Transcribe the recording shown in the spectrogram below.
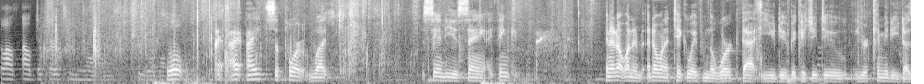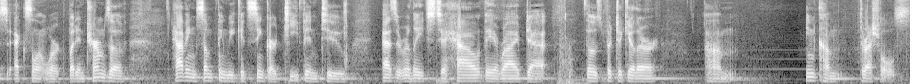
So I'll, I'll defer to you and uh, to. Well, I, I, I support what Sandy is saying. I think, and I don't want to, I don't want to take away from the work that you do because you do, your committee does excellent work. But in terms of having something we could sink our teeth into as it relates to how they arrived at those particular um, income thresholds.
